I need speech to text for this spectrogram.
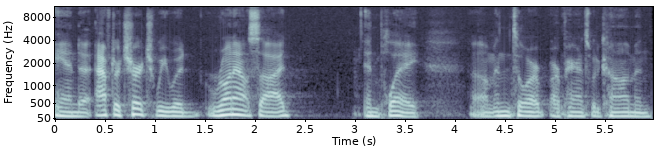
and uh, after church, we would run outside and play um, until our, our parents would come and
